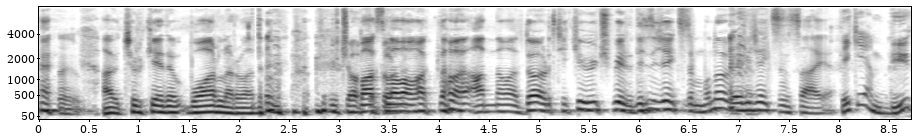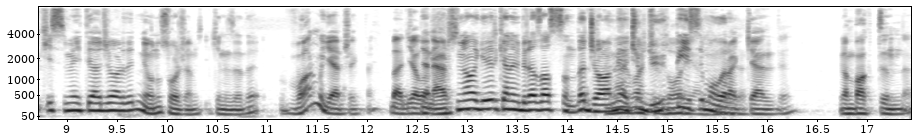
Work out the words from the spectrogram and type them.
Yani Abi Türkiye'de boğarlar o adamı. Baklava sonra. baklava anlamaz. 4 2 3 1 dizeceksin bunu vereceksin sahaya. Peki yani büyük isime ihtiyacı var dedin ya onu soracağım ikinize de. Var mı gerçekten? bence var. Yani Ersun Yanal gelirken hani biraz aslında cami için Fenerbahçe büyük bir yani, isim zor olarak evet. geldi. Yani baktığında.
